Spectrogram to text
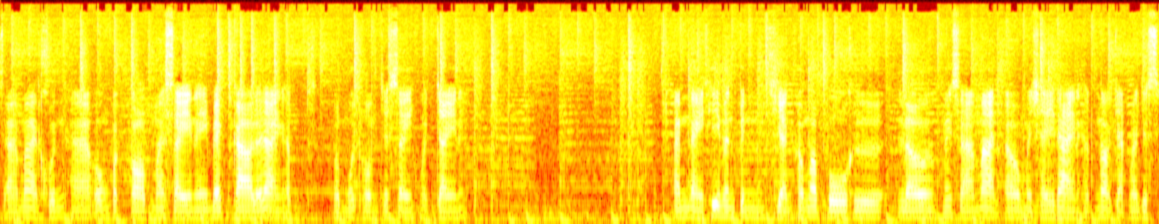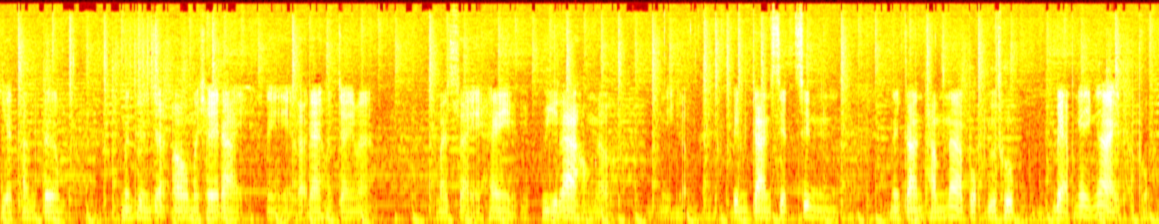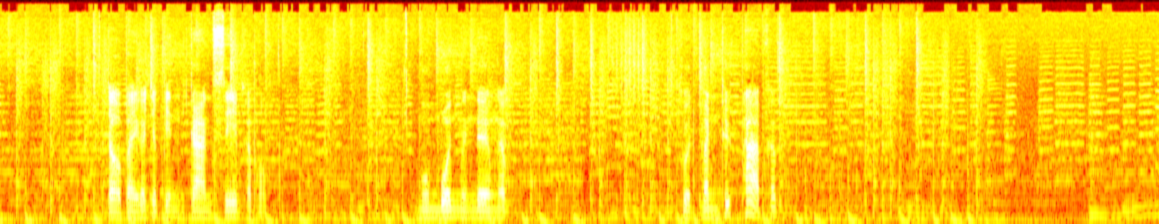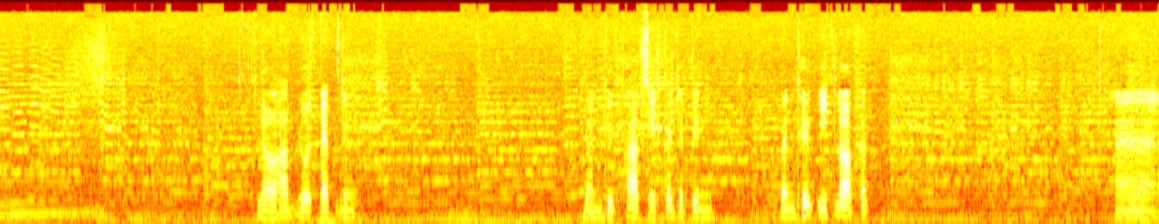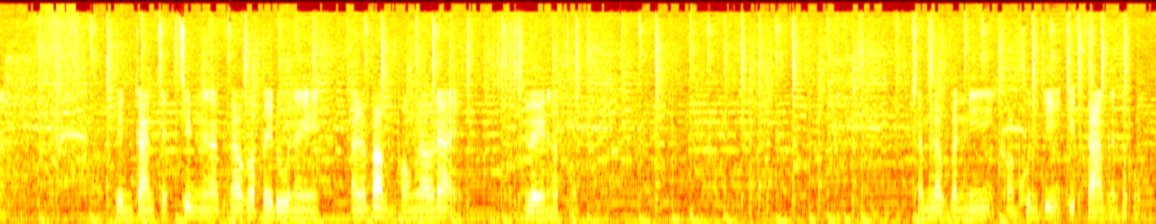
สามารถค้นหาองค์ประกอบมาใส่ในแบ็กกราวด์แล้วได้ครับ สมมุติผมจะใส่หัวใจนะครับ อันไหนที่มันเป็นเขียนคำว่าโปรคือเราไม่สามารถเอามาใช้ได้นะครับ นอกจากเราจะเสียตังเติม มันถึงจะเอามาใช้ได้ นี่เราได้หัวใจมา มาใส่ให้วีล่าของเรา นี่ครับ เป็นการเสร็จสิ้นในการทำหน้าปก YouTube แบบง่ายๆครับผม ต่อไปก็จะเป็นการเซฟครับผม มุมบนเหมือนเดิมครับ กดบันทึกภาพครับ รออัปโหลดแป๊บหนึ่ง บันทึกภาพเสร็จก็จะเป็นบันทึกอีกรอบครับ อ่า เป็นการเสร็จสิ้นนะครับ เราก็ไปดูในอัลบั้มของเราได้เลยนะครับผม สำหรับวันนี้ขอบคุณที่ติดตามกันครับผม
